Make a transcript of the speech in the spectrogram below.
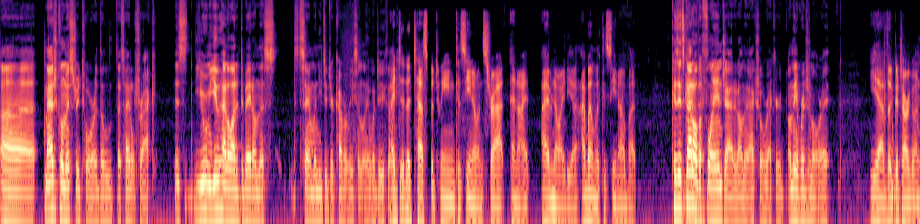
uh, Magical Mystery Tour, the the title track, is you you had a lot of debate on this, Sam, when you did your cover recently. What do you think? I did a test between Casino and Strat, and I I have no idea. I went with Casino, but Because it's got all the flange added on the actual record, on the original, right? yeah, the guitar going.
